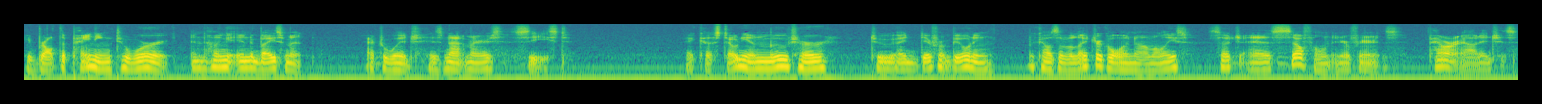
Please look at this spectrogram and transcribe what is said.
He brought the painting to work and hung it in the basement, after which his nightmares ceased. A custodian moved her to a different building because of electrical anomalies such as cell phone interference, power outages,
